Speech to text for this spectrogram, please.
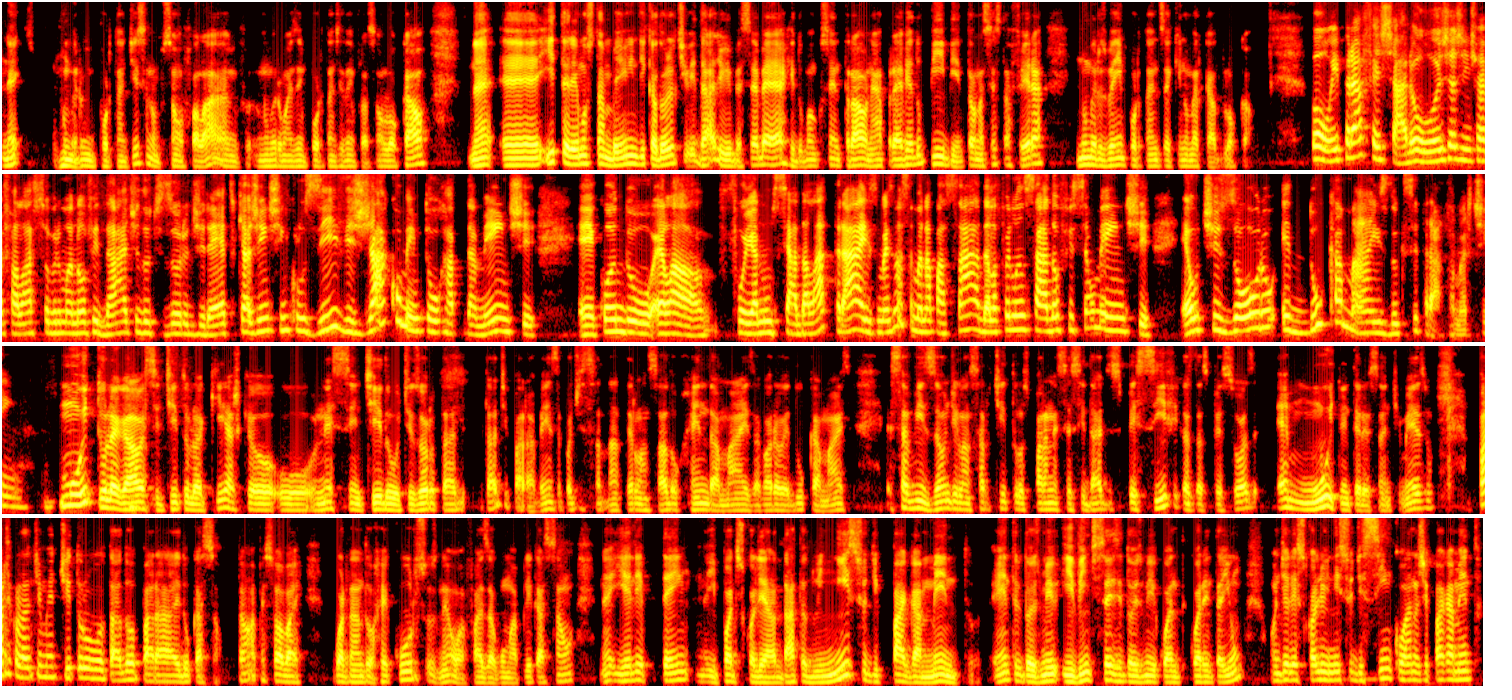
né? Número importantíssimo, não precisamos falar, o número mais importante da inflação local, né? É, e teremos também o indicador de atividade, o IBCBR, do Banco Central, né? A prévia do PIB. Então, na sexta-feira, números bem importantes aqui no mercado local. Bom, e para fechar hoje, a gente vai falar sobre uma novidade do Tesouro Direto, que a gente, inclusive, já comentou rapidamente é, quando ela foi anunciada lá atrás, mas na semana passada ela foi lançada oficialmente. É o Tesouro Educa Mais. Do que se trata, Martim? Muito legal esse título aqui. Acho que o, o nesse sentido o Tesouro está tá de parabéns. Você pode ter lançado o Renda Mais, agora o Educa Mais. Essa visão de lançar títulos para necessidades específicas das pessoas é muito interessante mesmo. Particularmente título voltado para a educação. Então a pessoa vai guardando recursos, né, ou faz alguma aplicação né, e ele tem, e pode escolher a data do início de pagamento entre 2026 e 2041, onde ele escolhe o início de cinco anos de pagamento,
